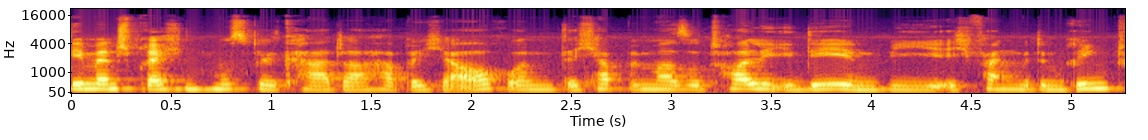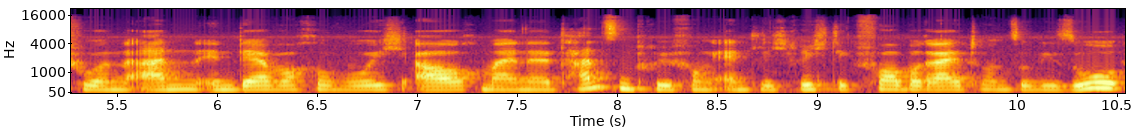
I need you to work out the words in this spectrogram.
dementsprechend Muskelkater habe ich auch und ich habe immer so tolle Ideen, wie ich fange mit dem Ringtouren an in der Woche, wo ich auch meine Tanzenprüfung endlich richtig vorbereite und sowieso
